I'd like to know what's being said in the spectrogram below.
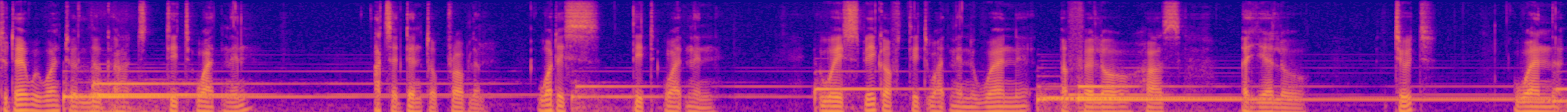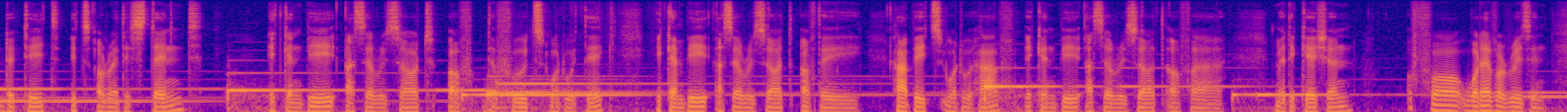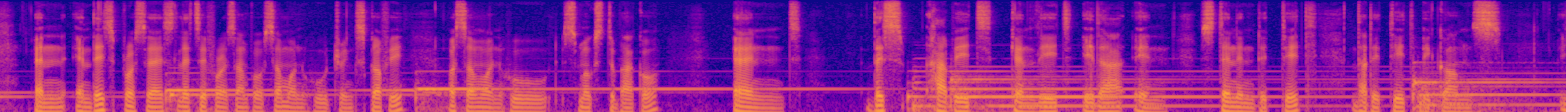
Today we want to look at teeth whitening as a dental problem. What is teeth whitening? We speak of teeth whitening when a fellow has a yellow tooth, when the teeth is already stained. It can be as a result of the foods what we take. It can be as a result of the habits what we have. It can be as a result of uh, medication for whatever reason. And in this process, let's say, for example, someone who drinks coffee or someone who smokes tobacco, and this habit can lead either in staining the teeth, that the teeth becomes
